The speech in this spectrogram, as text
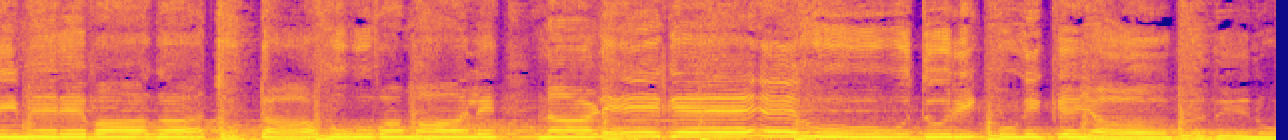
ದರ್ಪದಲ್ಲಿ ಮೆರೆವಾಗ ತೊಟ್ಟ ಹೂವ ಮಾಲೆ ನಾಳೆಗೆ ಹೂವು ದುರಿ ಕುಣಿಕೆಯಾಗದೇನು.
